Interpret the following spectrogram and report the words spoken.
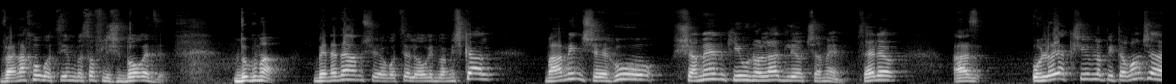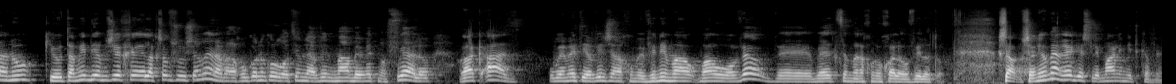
ואנחנו רוצים בסוף לשבור את זה. דוגמה, בן אדם שרוצה להוריד במשקל, מאמין שהוא שמן כי הוא נולד להיות שמן, בסדר? אז הוא לא יקשיב לפתרון שלנו, כי הוא תמיד ימשיך אה, לחשוב שהוא שמן, אבל אנחנו קודם כל רוצים להבין מה באמת מפריע לו, רק אז הוא באמת יבין שאנחנו מבינים מה, מה הוא עובר, ובעצם אנחנו נוכל להוביל אותו. עכשיו, כשאני אומר רגש, למה אני מתכוון?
